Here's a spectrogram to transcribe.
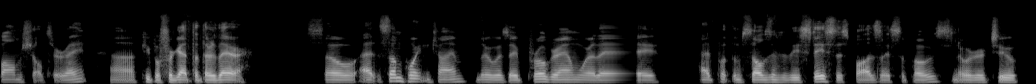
bomb shelter, right? Uh, people forget that they're there. So at some point in time, there was a program where they had put themselves into these stasis pods, I suppose, in order to,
